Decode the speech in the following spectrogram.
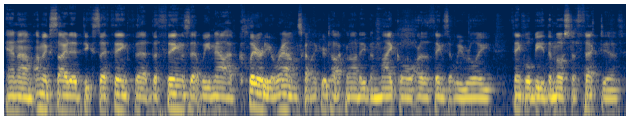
And um, I'm excited because I think that the things that we now have clarity around, Scott, like you're talking about, even Michael, are the things that we really think will be the most effective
